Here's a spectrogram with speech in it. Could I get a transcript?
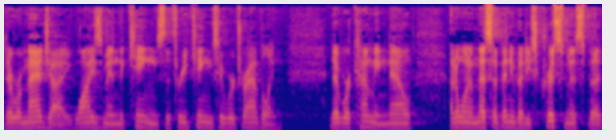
There were magi, wise men, the kings, the three kings who were traveling that were coming. Now, I don't want to mess up anybody's Christmas, but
